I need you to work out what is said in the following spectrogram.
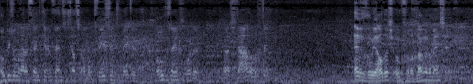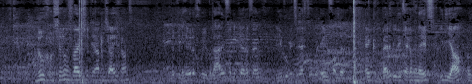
Ook bijzonder aan de Fendt caravans is dat ze allemaal 2 centimeter hoger zijn geworden qua staalhoogte. Erg royaal dus, ook voor wat langere mensen. Heel groot cirkelsluik zit hier aan de zijkant. Dan heb je een hele goede belading van de caravan. Hier kom je terecht onder een van de enkele bedden die de caravan heeft. Ideaal, een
